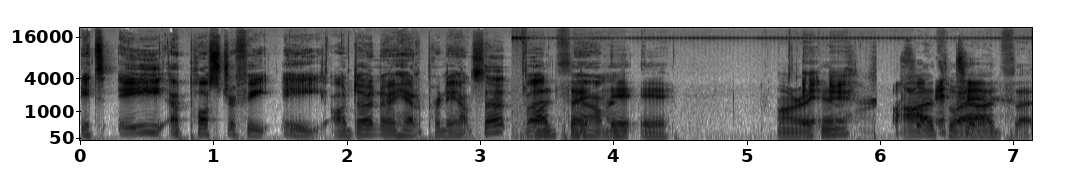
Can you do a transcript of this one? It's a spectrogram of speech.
it's E apostrophe E. I don't know how to pronounce that, but I'd say um, eh, eh. I reckon. eh. I thought That's what eh. I'd say.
